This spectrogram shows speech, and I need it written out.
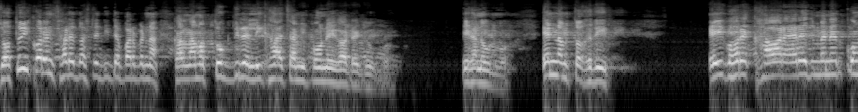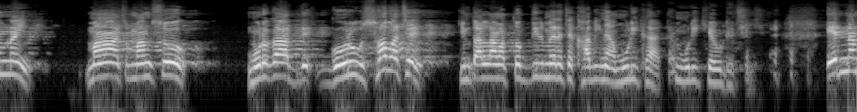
যতই করেন সাড়ে দশটায় দিতে পারবেন না। কারণ আমার তকদিরে লেখা আছে আমি পনেরো এগারোটায় ঢুকবো। এখানে উঠবো। এর নাম তকদির। এই ঘরে খাওয়ার অ্যারেঞ্জমেন্টের কম নাই। মাছ মাংস মুরগা গরু সব আছে। কিন্তু আল্লাহ আমার তকদির মেরেছে খাবি না মুড়ি খা তাই মুড়ি খেয়ে উঠেছি। এর নাম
